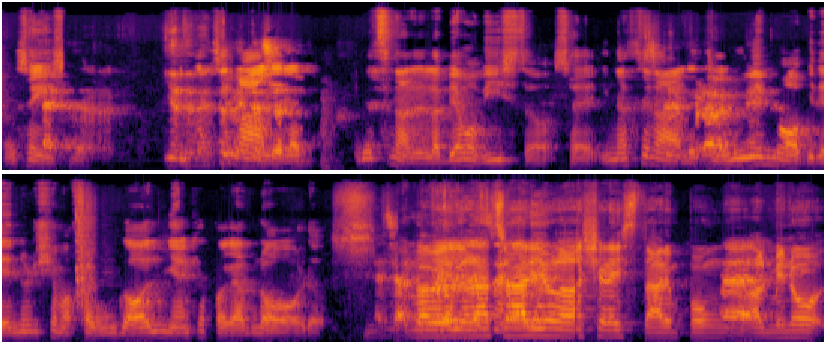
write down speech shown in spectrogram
nel senso eh Io In nazionale, se- la- in nazionale l'abbiamo visto, se in nazionale Sì, cioè, lui è immobile e non riusciamo a fare un gol neanche a pagarlo oro. Eh, certo, Vabbè, la in nazionale io nazionale- la lascerei stare un po', un- Eh. almeno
